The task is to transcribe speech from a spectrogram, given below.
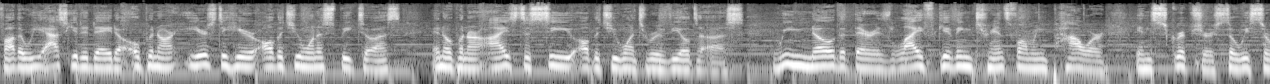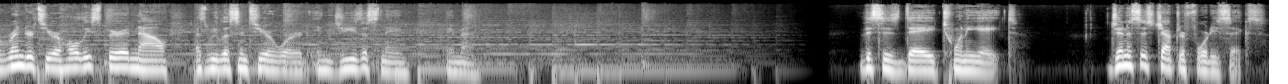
Father, we ask you today to open our ears to hear all that you want to speak to us and open our eyes to see all that you want to reveal to us. We know that there is life giving, transforming power in Scripture, so we surrender to your Holy Spirit now as we listen to your word. In Jesus' name, amen. This is day 28. Genesis chapter 46.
